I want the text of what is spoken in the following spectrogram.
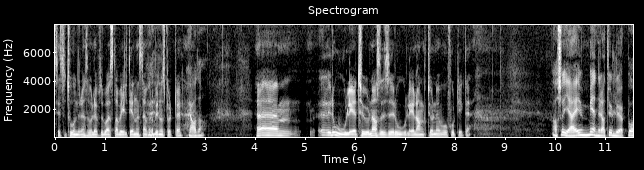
siste 200 så løp du bare stabilt inn istedenfor å begynne å spurte? Ja da. Eh, rolige turene, altså disse rolige langturene, hvor fort gikk det? Altså Jeg mener at vi på,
